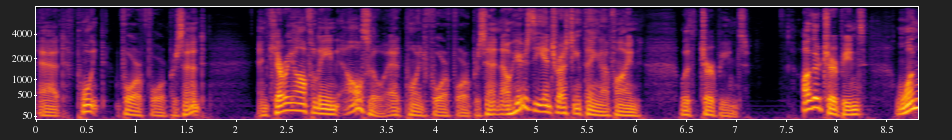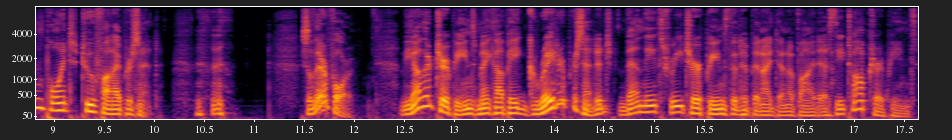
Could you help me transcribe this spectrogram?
at 0.44%, and caryophyllene also at 0.44%. Now, here's the interesting thing I find with terpenes other terpenes, 1.25%. so, therefore, the other terpenes make up a greater percentage than the three terpenes that have been identified as the top terpenes.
